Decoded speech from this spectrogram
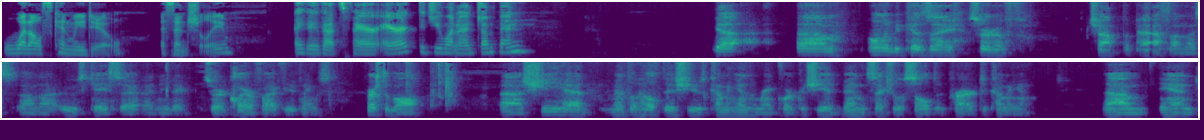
What else can we do? Essentially. I think that's fair. Eric, did you want to jump in? Yeah, um, only because I sort of chopped the path on this on uh, Oo's case. I, I need to sort of clarify a few things. First of all, uh, she had mental health issues coming in the Marine Corps because she had been sexually assaulted prior to coming in, um, and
